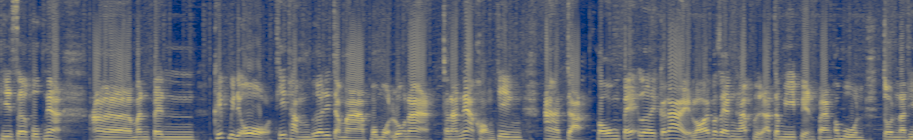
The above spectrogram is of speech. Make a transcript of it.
ทีเซอร์ปุ๊บเนี่ย อ่ามันเป็นคลิปวิดีโอที่ทำเพื่อที่จะมาโปรโมทล่วงหน้า ฉะนั้นเนี่ยของจริงอาจจะตรงเป๊ะเลยก็ได้ร้อยเปอร์เซ็นต์ครับ หรืออาจจะมีเปลี่ยนแปลงข้อมูลจนนาที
